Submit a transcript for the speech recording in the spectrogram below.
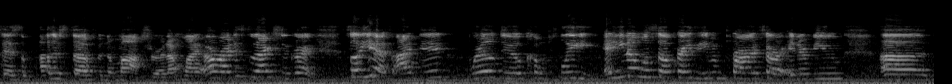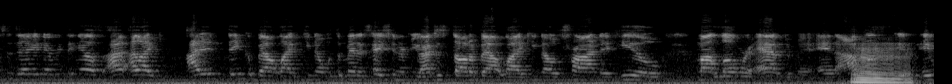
said some other stuff in the mantra and I'm like, all right, this is actually great. So yes, I did real deal complete. And you know what's so crazy? Even prior to our interview uh, today and everything else, I, I like I didn't think about like, you know, with the meditation interview, I just thought about like, you know, trying to heal my lower abdomen. And I was Mm. it, it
